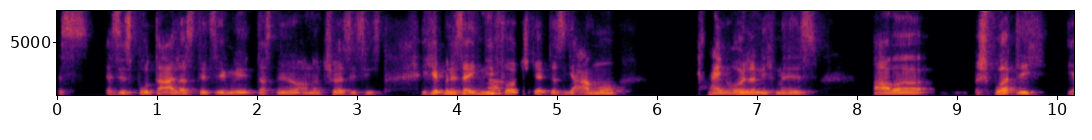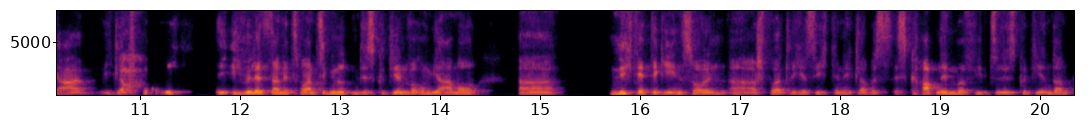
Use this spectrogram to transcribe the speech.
Es, es ist brutal, dass du jetzt irgendwie, dass du in einem anderen Jersey siehst. Ich hätte mir das eigentlich nie ja. vorgestellt, dass Jamo kein Euler nicht mehr ist, aber sportlich, ja, ich glaube sportlich, ich, will jetzt da nicht 20 Minuten diskutieren, warum Jamo äh, nicht hätte gehen sollen äh, aus sportlicher Sicht, denn ich glaube, es, es gab nicht mehr viel zu diskutieren dann.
